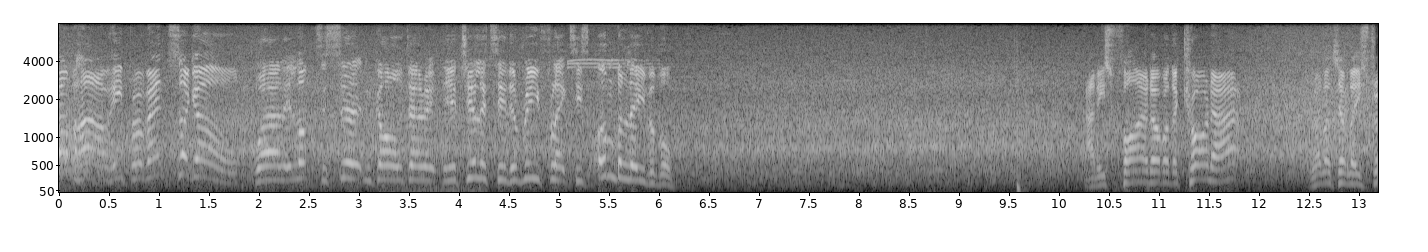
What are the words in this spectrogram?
Somehow he prevents a goal. Well, it looked a certain goal, Derek. The agility, the reflex is unbelievable. And he's fired over the corner. Relatively strong.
